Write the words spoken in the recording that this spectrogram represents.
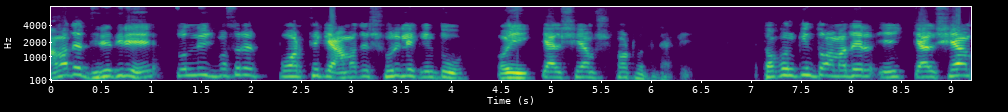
আমাদের ধীরে ধীরে চল্লিশ বছরের পর থেকে আমাদের শরীরে কিন্তু ওই ক্যালসিয়াম শর্ট হতে থাকে। তখন কিন্তু আমাদের এই ক্যালসিয়াম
